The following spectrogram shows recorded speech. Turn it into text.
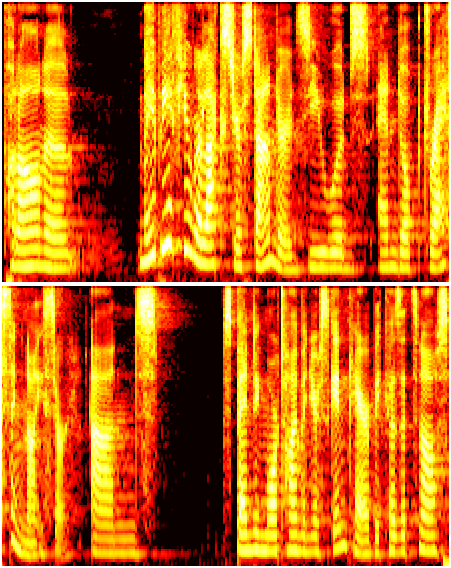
put on a maybe if you relaxed your standards, you would end up dressing nicer and spending more time on your skincare because it's not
